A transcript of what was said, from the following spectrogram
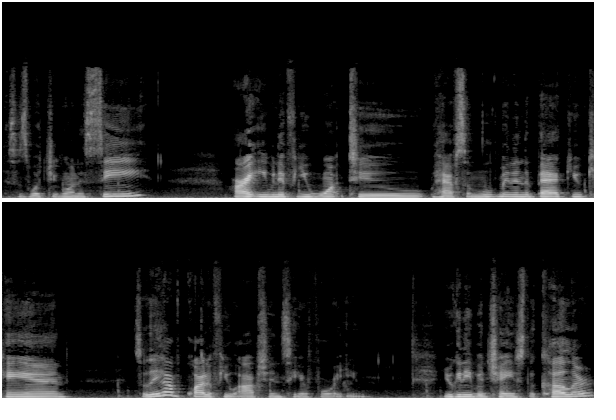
This is what you're going to see. All right, even if you want to have some movement in the back, you can. So they have quite a few options here for you. You can even change the color.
